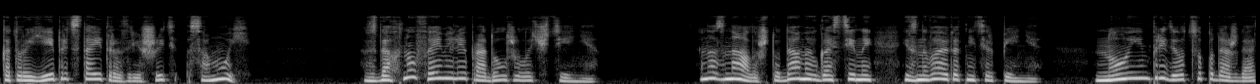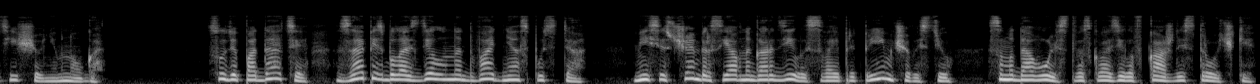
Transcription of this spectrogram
который ей предстоит разрешить самой. Вздохнув, Эмили продолжила чтение. Она знала, что дамы в гостиной изнывают от нетерпения, но им придется подождать еще немного. Судя по дате, запись была сделана два дня спустя. Миссис Чемберс явно гордилась своей предприимчивостью, самодовольство сквозило в каждой строчке.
